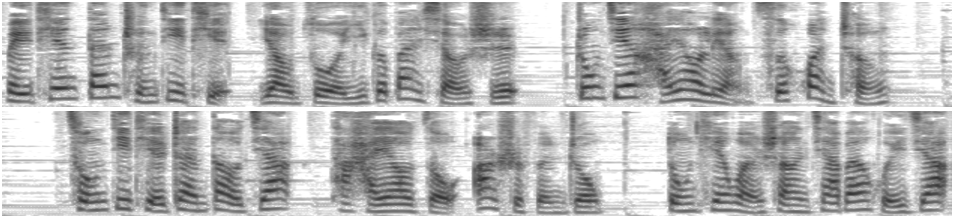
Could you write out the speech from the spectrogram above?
每天单程地铁要坐一个半小时，中间还要两次换乘。从地铁站到家，他还要走二十分钟。冬天晚上加班回家，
